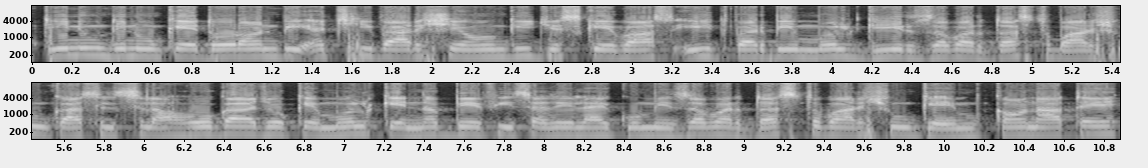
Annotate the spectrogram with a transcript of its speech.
तीनों दिनों के दौरान भी अच्छी बारिशें होंगी, जिसके बाद ईद पर भी मुल्क गिर ज़बरदस्त बारिशों का सिलसिला होगा, जो कि मुल्क के नब्बे फ़ीसद इलाकों में ज़बरदस्त बारिशों के इम्कान हैं।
